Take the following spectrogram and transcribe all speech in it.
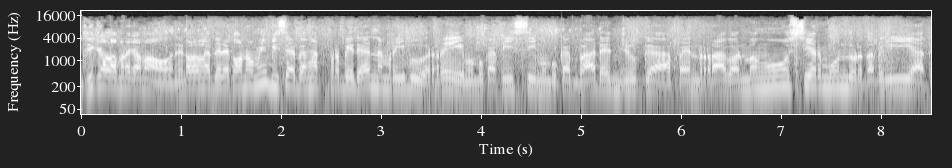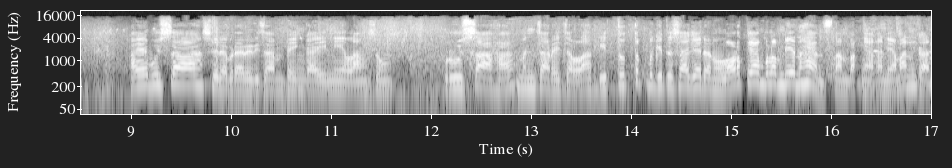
Jikalau mereka mau Dan kalau ngeliat dari ekonomi bisa banget perbedaan 6000 Ray membuka visi, membuka badan juga Pendragon mengusir mundur Tapi lihat Hayabusa sudah berada di samping kali ini langsung berusaha mencari celah ditutup begitu saja dan Lord yang belum di enhance tampaknya akan diamankan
